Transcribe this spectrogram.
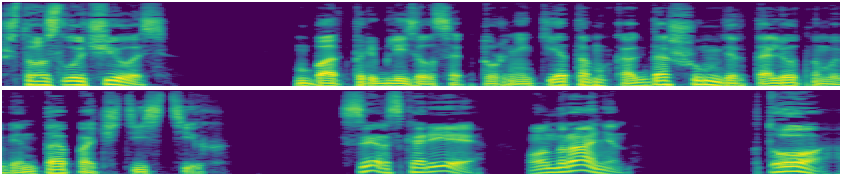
«Что случилось?» Бат приблизился к турникетам, когда шум вертолетного винта почти стих. «Сэр, скорее! Он ранен!» «Кто?»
